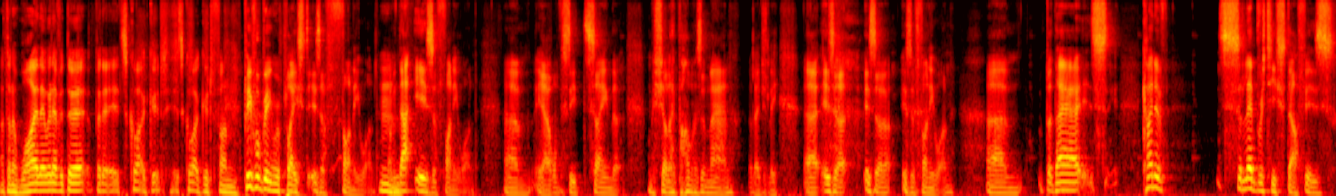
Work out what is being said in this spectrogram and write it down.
I don't know why they would ever do it, but it, it's quite a good, it's quite a good fun. People being replaced is a funny one. I Mm. mean, that is a funny one. Um, yeah, obviously saying that Michelle Obama's a man allegedly uh, is a is a is a funny one. Um, but there, kind of celebrity stuff is.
